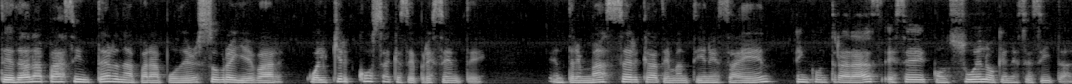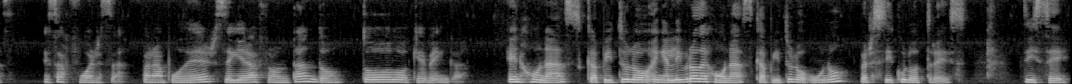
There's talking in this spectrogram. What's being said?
te da la paz interna para poder sobrellevar cualquier cosa que se presente. Entre más cerca te mantienes a Él, encontrarás ese consuelo que necesitas, esa fuerza para poder seguir afrontando todo lo que venga. En Jonás, capítulo, en el libro de Jonás, capítulo 1, versículo 3, dice,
